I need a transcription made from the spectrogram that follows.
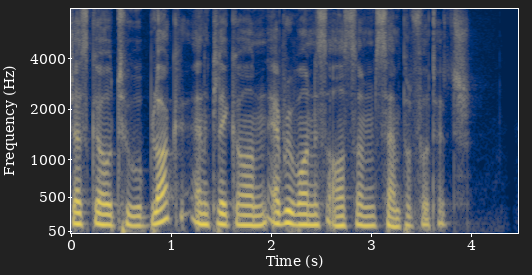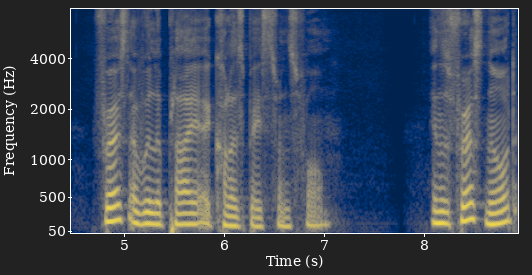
Just go to blog and click on Everyone is Awesome sample footage. First I will apply a color space transform. In the first node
